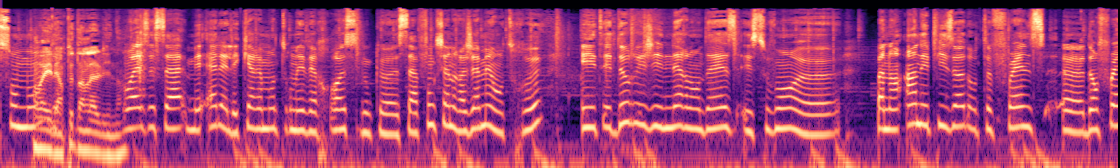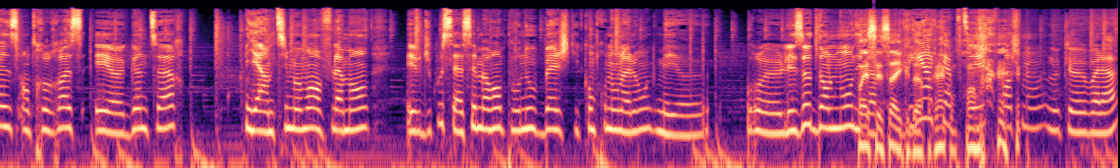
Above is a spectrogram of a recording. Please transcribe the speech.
son monde. Ouais, il est un peu dans la lune. hein. Ouais, c'est ça. Mais elle, elle est carrément tournée vers Ross, donc euh, ça fonctionnera jamais entre eux. Et était d'origine néerlandaise et souvent euh, pendant un épisode entre Friends, euh, dans Friends entre Ross et Gunther, il y a un petit moment en flamand. Et du coup, c'est assez marrant pour nous Belges qui comprenons la langue, mais euh, pour euh, les autres dans le monde, Ouais, ils doivent rien rien comprendre. franchement. Donc euh, voilà.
